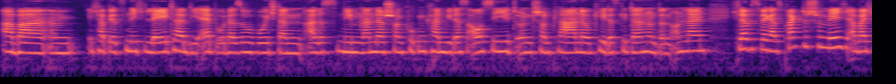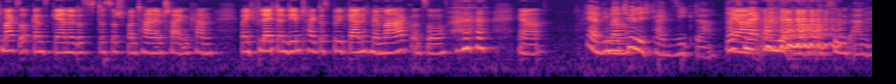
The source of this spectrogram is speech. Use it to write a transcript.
Aber ähm, ich habe jetzt nicht later die App oder so, wo ich dann alles nebeneinander schon gucken kann, wie das aussieht und schon plane, okay, das geht dann und dann online. Ich glaube, es wäre ganz praktisch für mich, aber ich mag es auch ganz gerne, dass ich das so spontan entscheiden kann, weil ich vielleicht an dem Tag das Bild gar nicht mehr mag und so. ja. Ja, die genau. Natürlichkeit siegt da. Das ja. merkt man dir auch absolut an.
